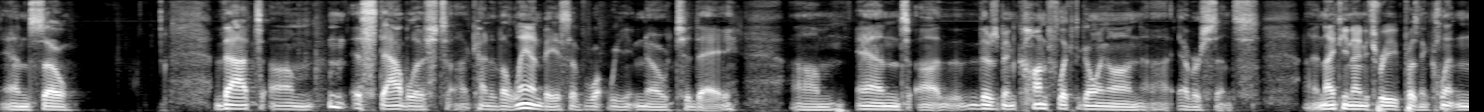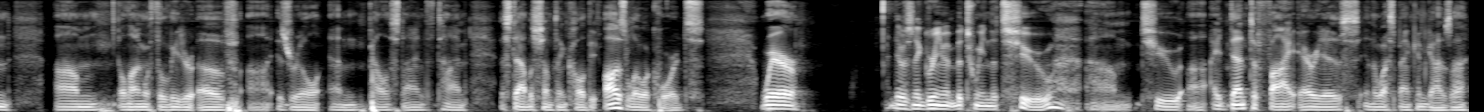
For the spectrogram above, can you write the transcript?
And so that um, established uh, kind of the land base of what we know today. Um, and uh, there's been conflict going on uh, ever since. In 1993, President Clinton um, along with the leader of uh, Israel and Palestine at the time, established something called the Oslo Accords, where there was an agreement between the two um, to uh, identify areas in the West Bank and Gaza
